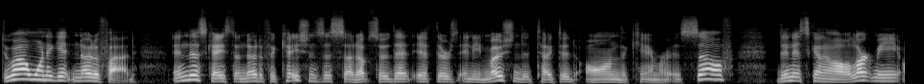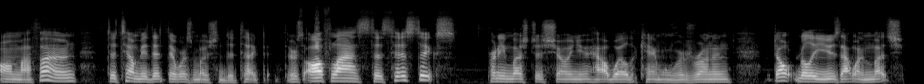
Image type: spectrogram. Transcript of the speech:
Do I want to get notified? In this case, the notifications is set up so that if there's any motion detected on the camera itself, then it's going to alert me on my phone to tell me that there was motion detected. There's offline statistics, pretty much just showing you how well the camera was running. Don't really use that one much.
